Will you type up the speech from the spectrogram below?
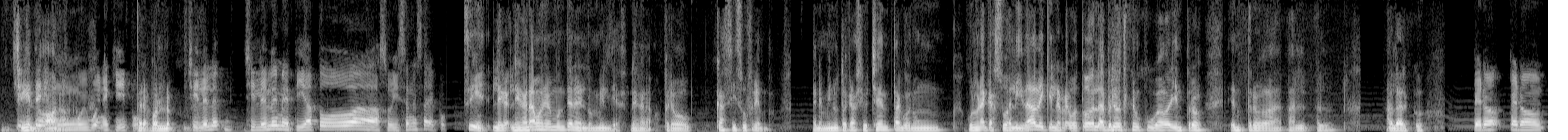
Chile Chile, tenía no, no. un muy buen equipo. Pero por lo- Chile, le, Chile le metía todo a Suiza en esa época. sí, le, le ganamos en el Mundial en el 2010, le ganamos, pero casi sufriendo. En el minuto casi 80, con, un, con una casualidad de que le rebotó la pelota a un jugador y entró, entró a- al, al, al arco. Pero, pero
